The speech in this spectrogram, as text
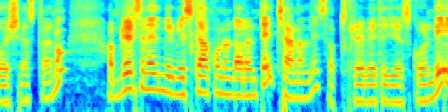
పోస్ట్ చేస్తాను. అప్డేట్స్ అనేది మీరు మిస్ కాకుండా ఉండాలంటే ఛానల్ని సబ్స్క్రైబ్ అయితే చేసుకోండి.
